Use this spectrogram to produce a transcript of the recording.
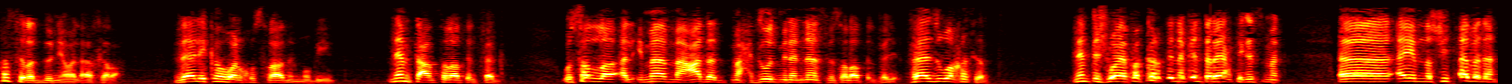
خسر الدنيا والآخرة. ذلك هو الخسران المبين. نمت عن صلاة الفجر. وصلى الإمام مع عدد محدود من الناس في صلاة الفجر. فازوا وخسرت. نمت شوية فكرت إنك أنت ريحت جسمك. آه اي نشيط ابدا.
